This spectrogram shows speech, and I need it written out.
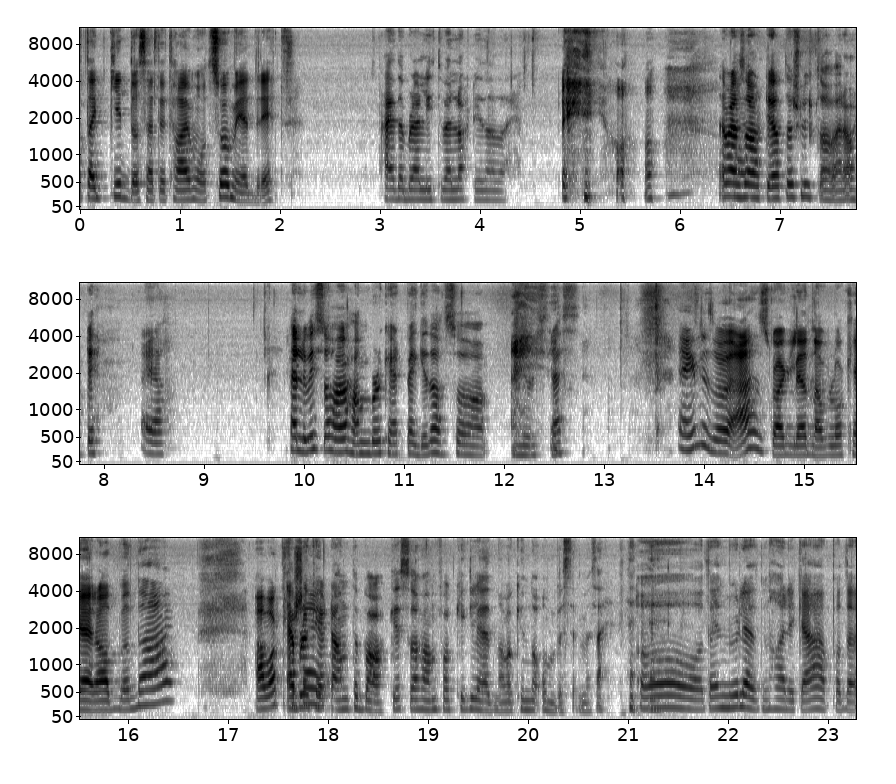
At jeg gidder å sette ta imot så mye dritt. Nei, det ble litt vel artig, det der. Ja. Det ble så artig at det slutta å være artig. ja. Heldigvis så har jo han blokkert begge, da, så null stress. Egentlig så jeg skulle ha gleden av å blokkere han, men nei. Jeg ble Jeg blokkerte han tilbake, så han får ikke gleden av å kunne ombestemme seg. Å, den muligheten har ikke jeg på, det,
